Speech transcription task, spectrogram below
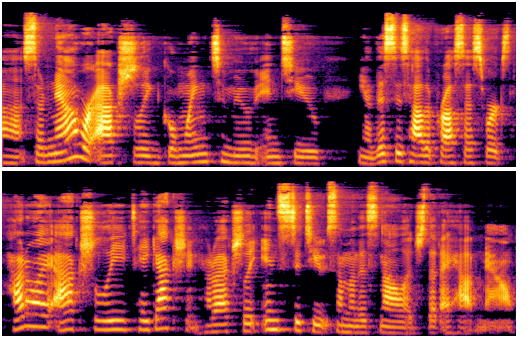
Uh, so now we're actually going to move into you know, this is how the process works. How do I actually take action? How do I actually institute some of this knowledge that I have now?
